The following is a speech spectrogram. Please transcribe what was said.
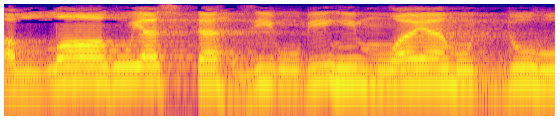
اللَّهُ يَسْتَهْزِئُ بِهِمْ وَيَمُدُّهُمْ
